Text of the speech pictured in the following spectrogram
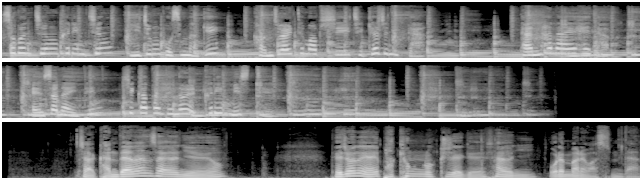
수분층, 크림층, 이중 보습막이 건조할 틈 없이 지켜주니까. 단 하나의 해답. 엔서 나인틴 시카판테놀 크림 미스트. 자, 간단한 사연이에요. 대전의 박형록 씨에게 사연이 오랜만에 왔습니다.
